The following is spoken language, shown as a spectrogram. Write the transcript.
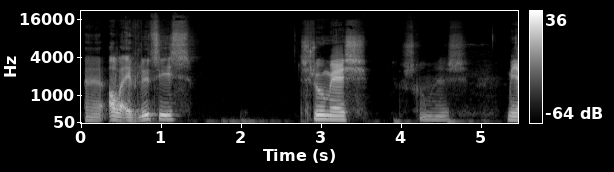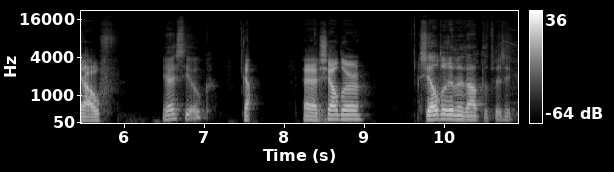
eh, alle evoluties, Shroomish, Schroemish. Meowth, Ja, is die ook? eh Shelder. Shelder inderdaad, dat wist ik.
